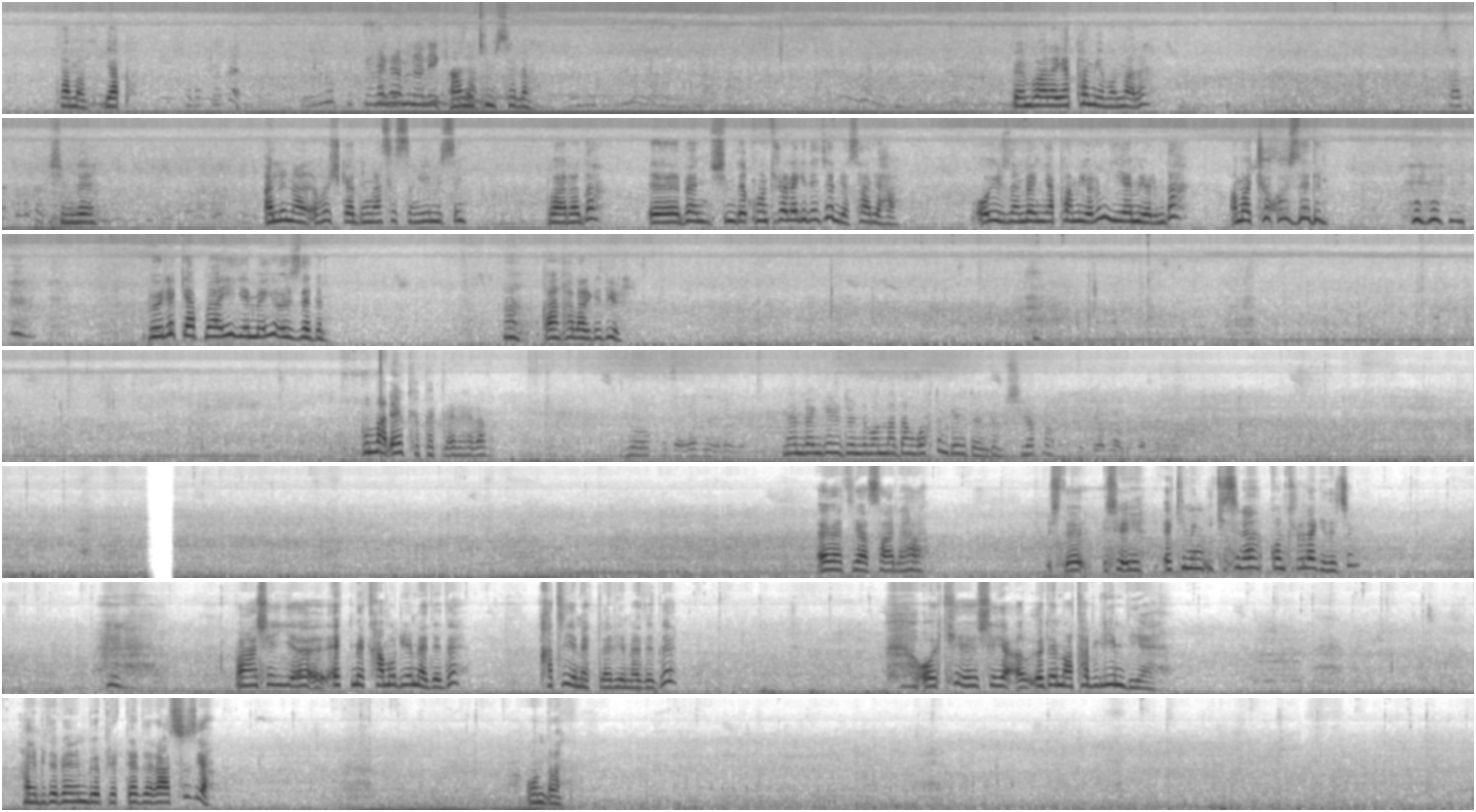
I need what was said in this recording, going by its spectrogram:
Tamam yap. Selamünaleyküm. Aleyküm selam. Ben bu ara yapamıyorum onları. Şimdi Alina hoş geldin. Nasılsın? iyi misin? Bu arada e, ben şimdi kontrole gideceğim ya Salih'a. O yüzden ben yapamıyorum, yiyemiyorum da. Ama çok özledim. Börek yapmayı, yemeyi özledim. Ha, kankalar gidiyor. Bunlar ev köpekleri herhalde. Yok, o da böyle. Ben ben geri döndüm onlardan korktum geri döndüm. Bir şey yapma. Bir şey yapma. bir şey yapma. Evet ya Salih'a. İşte şey Ekim'in ikisine kontrole gideceğim. Bana şey e, ekmek hamur yeme dedi. Katı yemekler yeme dedi. O ki şey ödeme atabileyim diye. Hani bir de benim böbrekler de rahatsız ya. Ondan.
